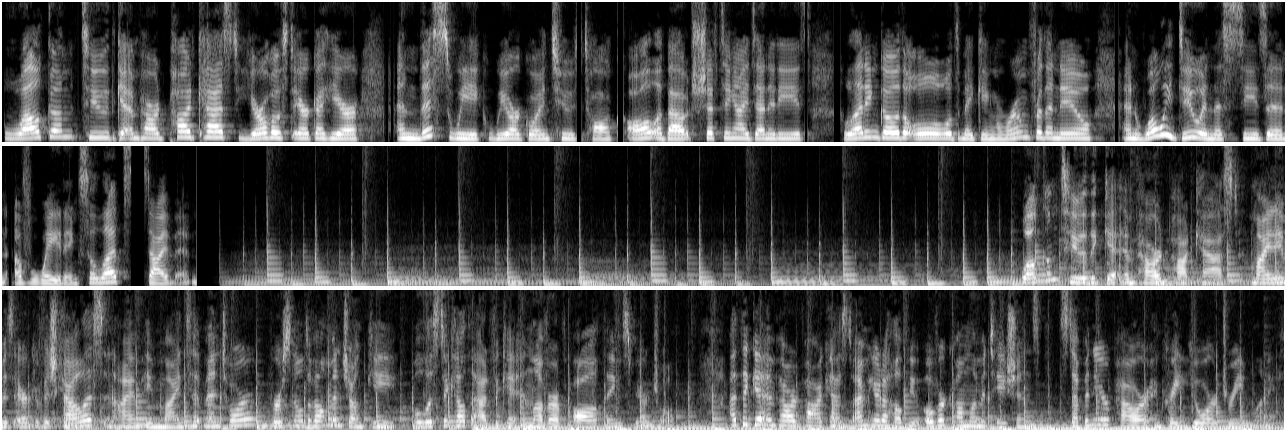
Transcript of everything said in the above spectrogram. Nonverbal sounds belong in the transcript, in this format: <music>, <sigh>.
Welcome to the Get Empowered podcast. Your host, Erica, here. And this week, we are going to talk all about shifting identities, letting go the old, making room for the new, and what we do in this season of waiting. So let's dive in. Welcome to the Get Empowered podcast. My name is Erica Vichcales, and I am a mindset mentor, personal development junkie, holistic health advocate, and lover of all things spiritual. At the Get Empowered podcast, I'm here to help you overcome limitations, step into your power, and create your dream life.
